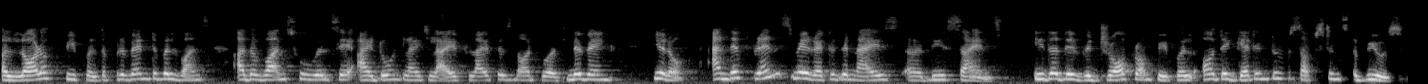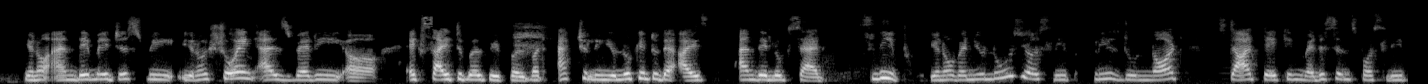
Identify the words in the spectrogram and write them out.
A lot of people, the preventable ones, are the ones who will say, I don't like life, life is not worth living, you know, and their friends may recognize uh, these signs. Either they withdraw from people or they get into substance abuse, you know, and they may just be, you know, showing as very, uh, excitable people, but actually you look into their eyes and they look sad. Sleep, you know, when you lose your sleep, please do not start taking medicines for sleep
